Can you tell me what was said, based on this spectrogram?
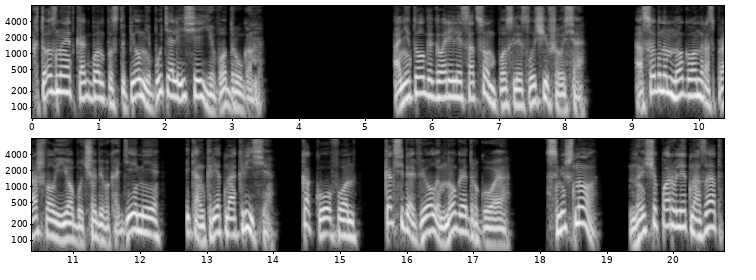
Кто знает, как бы он поступил, не будь Алисия его другом. Они долго говорили с отцом после случившегося. Особенно много он расспрашивал ее об учебе в академии и конкретно о Крисе. Каков он, как себя вел и многое другое. Смешно, но еще пару лет назад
